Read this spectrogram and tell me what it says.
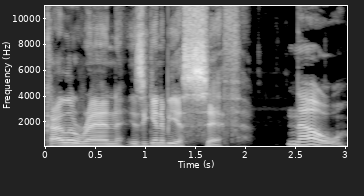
Kylo Ren, is he going to be a Sith? No.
